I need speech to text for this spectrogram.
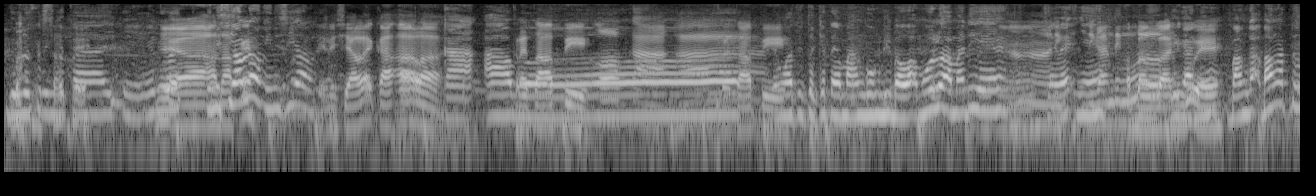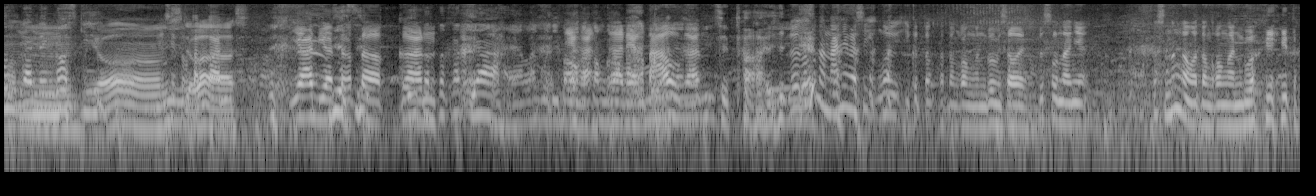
dulu sering kita ini Ya, inisial dong inisial Inisialnya KA lah. KA Kereta api. Oh, KA. Kereta api. Yang waktu itu kita manggung dibawa mulu sama dia, Nah, ceweknya. di- digandeng mulu. Kebanggaan gue. Bangga banget tuh gandeng Doski. Dia sih jelas. Ya dia tertekan. Tertekan. Ya, elah gue dibawa Ya tongkrongan. nggak ada yang tahu kan. Si tai. Lu, lu pernah nanya gak sih, lu ikut tong- ke tongkrongan gue misalnya, terus lu nanya, lu seneng gak sama tongkrongan gue kayak gitu?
